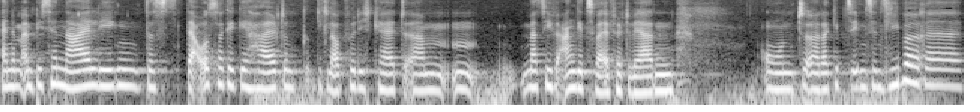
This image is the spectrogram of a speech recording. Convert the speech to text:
einem ein bisschen nahelegen, dass der Aussagegehalt und die Glaubwürdigkeit ähm, massiv angezweifelt werden. Und äh, da gibt es eben sensiblere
